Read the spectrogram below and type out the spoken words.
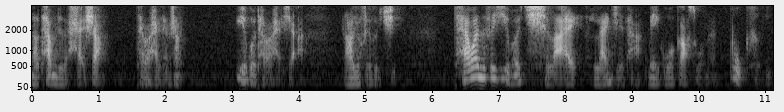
那他们就在海上，台湾海峡上。越过台湾海峡，然后又飞回去。台湾的飞机有没有起来拦截他？美国告诉我们不可以。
